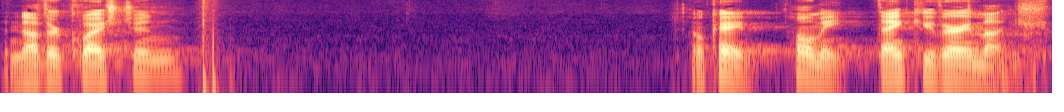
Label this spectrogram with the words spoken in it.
Another question? Okay, Homi, thank you very much.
